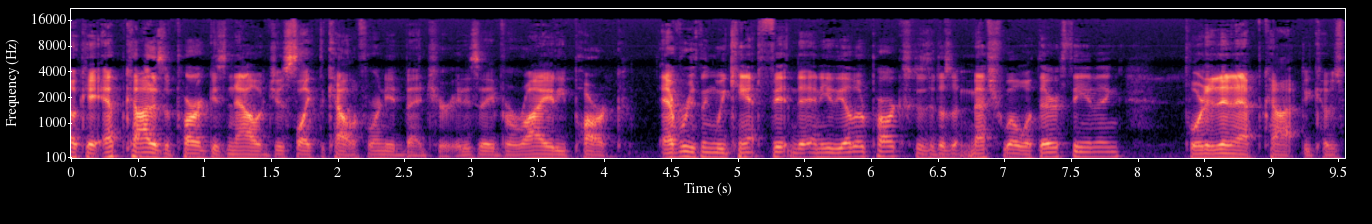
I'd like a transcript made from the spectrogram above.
okay, Epcot as a park is now just like the California Adventure. It is a variety park. Everything we can't fit into any of the other parks because it doesn't mesh well with their theming, put it in Epcot because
